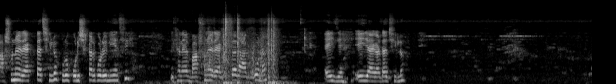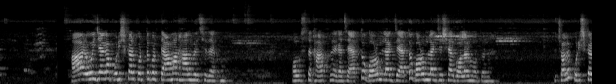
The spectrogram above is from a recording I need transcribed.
বাসনের র্যাকটা ছিল, পুরো পরিষ্কার করে নিয়েছি। এখানে আর বাসনের র্যাকটা রাখব না। এই যে, এই জায়গাটা ছিল। আর ওই জায়গা পরিষ্কার করতে করতে আমার হাল হয়েছে, দেখো। অবস্থা খারাপ হয়ে গেছে। এত গরম লাগছে, এত গরম লাগছে সে আর বলার মতো না। তো চলো, পরিষ্কার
